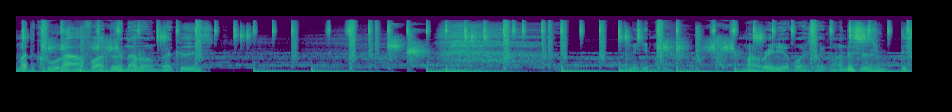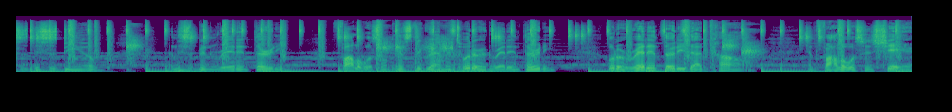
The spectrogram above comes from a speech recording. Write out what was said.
I'm about to cool down before I do another one, bro, because it's. Let me get my, my radio voice back on. This is this is this is DM, and this has been Red in 30. Follow us on Instagram and Twitter at Red in 30. Go to redin30.com and follow us and share,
